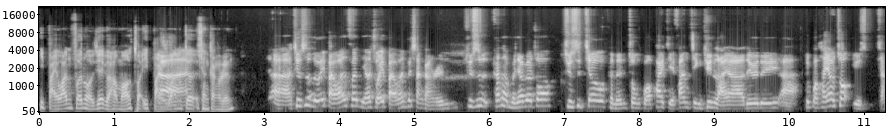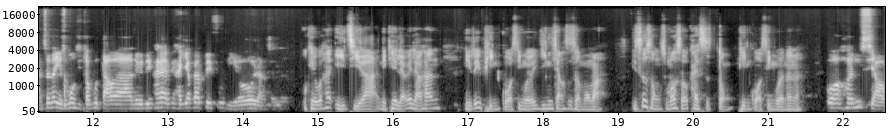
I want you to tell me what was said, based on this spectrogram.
一百万份，我就代表他们要抓一百万个香港人。啊，啊就是如一百万分，你要抓一百万个香港人，就是看他们要不要做。就是叫可能中国派解放军进来啊，对不对啊？如果他要做，有讲真的，有什么东西抓不到啊，对不对？还要还要不要对付你哦？讲真的。OK，我看一集啦，你可以聊一聊，看你对苹果新闻的印象是什么吗？你是从什么时候开始懂苹果新闻的呢？我很小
